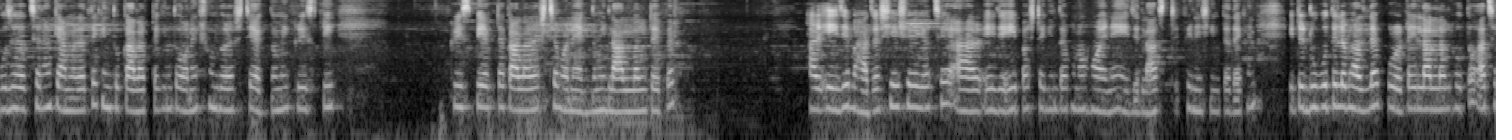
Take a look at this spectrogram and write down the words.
বোঝা যাচ্ছে না ক্যামেরাতে, কিন্তু কালারটা কিন্তু অনেক সুন্দর আসছে, একদমই ক্রিস্পি ক্রিস্পি একটা কালার আসছে মানে একদমই লাল লাল টাইপের আর এই যে ভাজা শেষ হয়ে গেছে, আর এই যে এই পাশটা কিন্তু এখনও হয়নি। এই যে লাস্ট ফিনিশিংটা দেখেন, এটা ডুবো তেলে ভাজলে পুরোটাই লাল লাল হতো। আচ্ছা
